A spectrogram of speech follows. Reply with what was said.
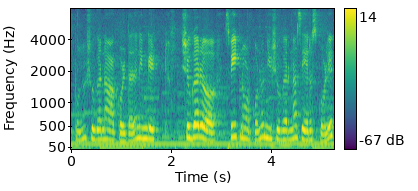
ಸ್ಪೂನು ಶುಗರ್ನ ಹಾಕ್ಕೊಳ್ತಾ ಇದೆ ನಿಮಗೆ ಶುಗರ್, ಸ್ವೀಟ್ ನೋಡಿಕೊಂಡು ನೀವು ಶುಗರ್ನ ಸೇರಿಸ್ಕೊಳ್ಳಿ.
